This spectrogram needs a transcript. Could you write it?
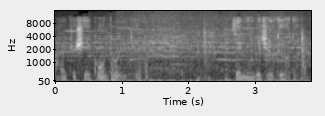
Her köşeyi kontrol ediyordum. Zemin gıcırdıyordu.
